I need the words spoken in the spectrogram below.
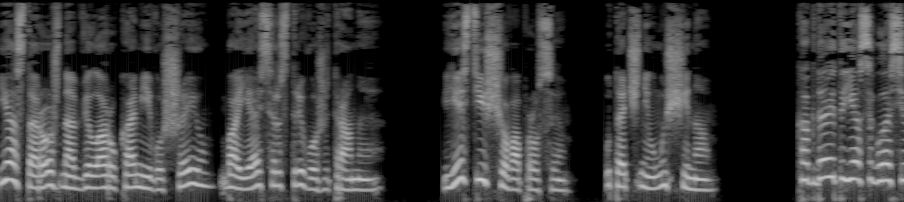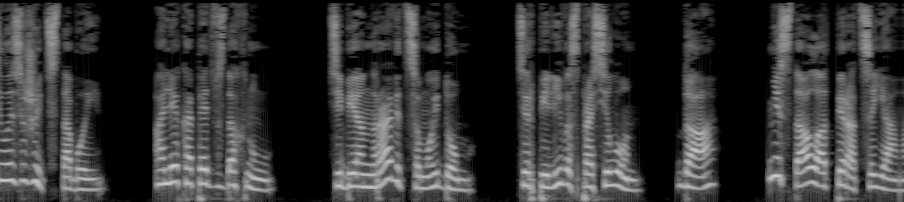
я осторожно обвела руками его шею, боясь растревожить раны. «Есть еще вопросы?» — уточнил мужчина. «Когда это я согласилась жить с тобой?» Олег опять вздохнул. «Тебе нравится мой дом?» — терпеливо спросил он. «Да». Не стала отпираться я.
